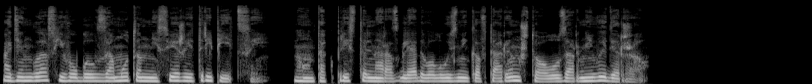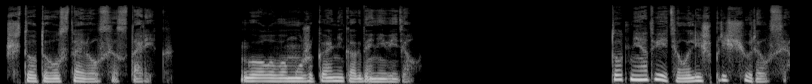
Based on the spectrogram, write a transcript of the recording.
один глаз его был замотан несвежей тряпицей, но он так пристально разглядывал узника вторым, что Алузар не выдержал. «Что ты уставился, старик? Голова мужика никогда не видел». Тот не ответил, лишь прищурился.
